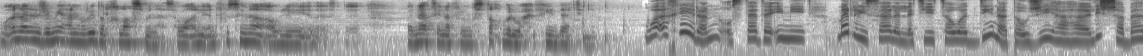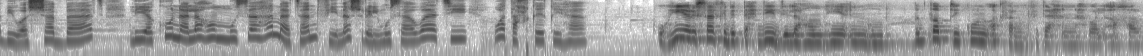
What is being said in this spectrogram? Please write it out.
وأننا جميعا نريد الخلاص منها سواء لأنفسنا أو لبناتنا في المستقبل وحفيداتنا وأخيرا أستاذة إيمي ما الرسالة التي تودين توجيهها للشباب والشابات ليكون لهم مساهمة في نشر المساواة وتحقيقها؟ وهي رسالتي بالتحديد لهم هي إنهم بالضبط يكونوا أكثر انفتاحا نحو الآخر.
